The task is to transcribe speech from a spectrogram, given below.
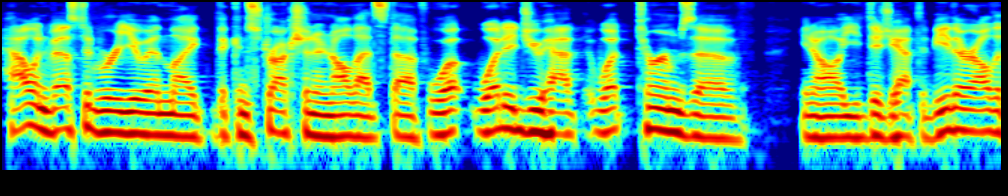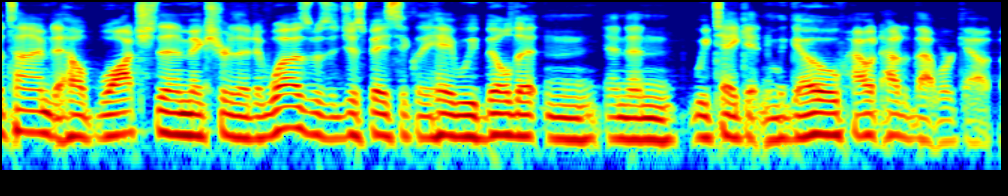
how invested were you in like the construction and all that stuff? What what did you have? What terms of you know you, did you have to be there all the time to help watch them, make sure that it was? Was it just basically hey we build it and and then we take it and we go? How how did that work out?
